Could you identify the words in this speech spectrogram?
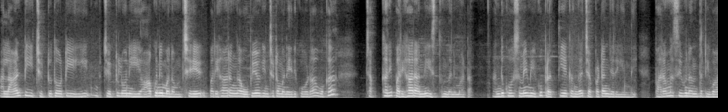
అలాంటి ఈ చెట్టుతోటి ఈ చెట్టులోని ఈ ఆకుని మనం చే పరిహారంగా ఉపయోగించటం అనేది కూడా ఒక చక్కని పరిహారాన్ని ఇస్తుందన్నమాట. అందుకోసమే మీకు ప్రత్యేకంగా చెప్పటం జరిగింది. పరమశివునంతటి వా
